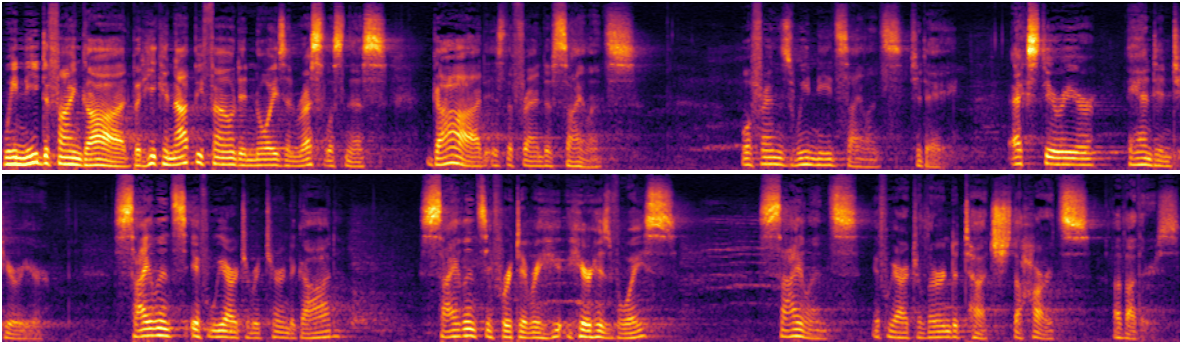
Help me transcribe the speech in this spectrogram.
We need to find God, but he cannot be found in noise and restlessness. God is the friend of silence. Well, friends, we need silence today, exterior and interior. Silence if we are to return to God, silence if we're to re- hear his voice, silence if we are to learn to touch the hearts of others.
